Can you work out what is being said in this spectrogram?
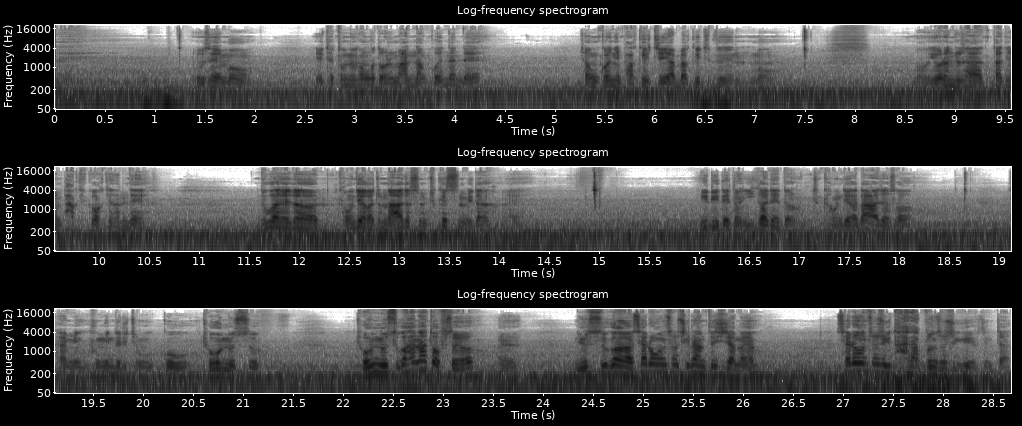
네. 요새 뭐 대통령 선거도 얼마 안 남고 했는데 정권이 바뀔지 안 바뀔지는 뭐, 뭐 여론조사 따지면 바뀔 것 같긴 한데 누가 되든 경제가 좀 나아졌으면 좋겠습니다. 예. 1이 되든 2가 되든 경제가 나아져서 대한민국 국민들이 좀 웃고 좋은 뉴스 좋은 뉴스가 하나도 없어요. 예. 뉴스가 새로운 소식이라는 뜻이잖아요. 새로운 소식이 다 나쁜 소식이에요, 진짜.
